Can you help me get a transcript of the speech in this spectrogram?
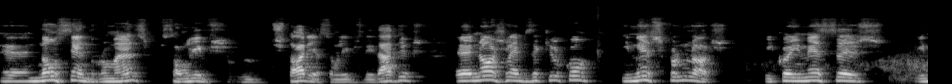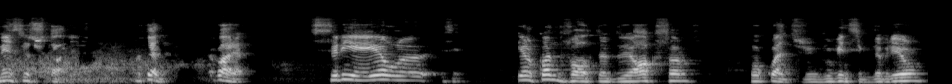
eh, não sendo romances, são livros de história, são livros didáticos, eh, nós lemos aquilo com imensos pormenores e com imensas, imensas histórias. Portanto, agora, seria ele, ele quando volta de Oxford, pouco antes do 25 de Abril,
